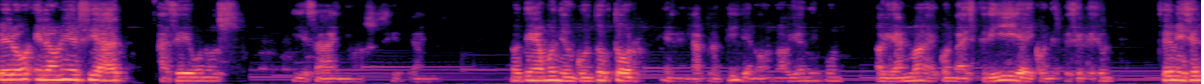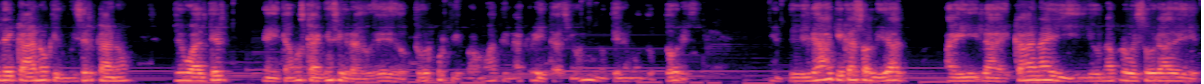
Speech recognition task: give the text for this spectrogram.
Pero en la universidad, hace unos 10 años, 7 años, no teníamos ningún doctor en la plantilla, no, había ningún, habían con maestría y con especialización. Entonces me dice el decano, que es muy cercano, de Walter, necesitamos que alguien se gradúe de doctor porque vamos a tener acreditación y no tenemos doctores. Entonces, ah, qué casualidad. Ahí la decana y una profesora de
